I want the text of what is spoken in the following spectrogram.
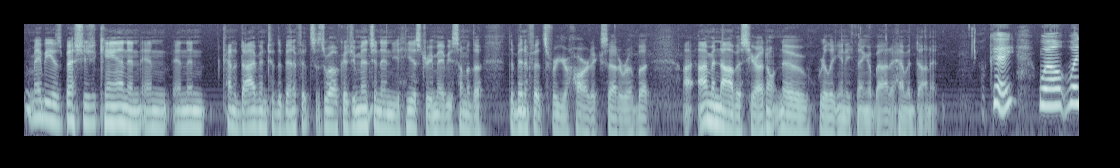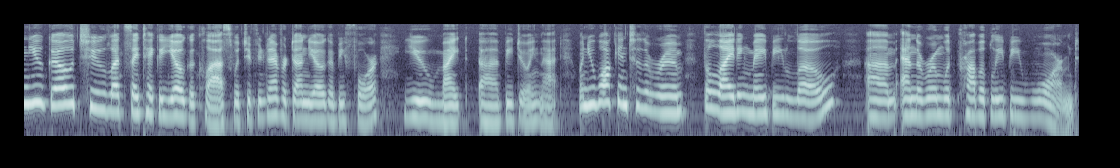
maybe as best as you can, and and and then kind of dive into the benefits as well? Because you mentioned in your history maybe some of the the benefits for your heart, et cetera. But I, I'm a novice here. I don't know really anything about it. Haven't done it. Okay. Well, when you go to, let's say, take a yoga class, which if you've never done yoga before, you might uh, be doing that. When you walk into the room, the lighting may be low, um, and the room would probably be warmed.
